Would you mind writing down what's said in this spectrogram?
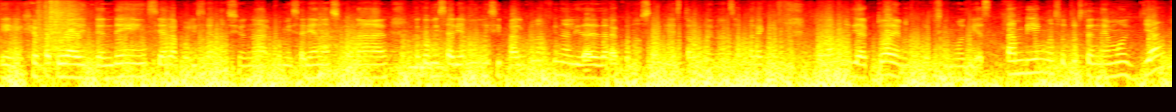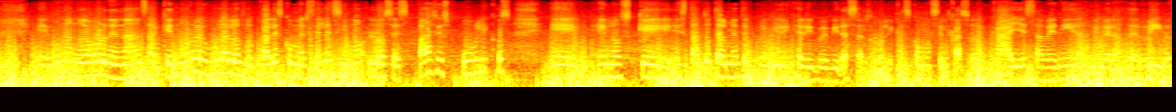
eh, Jefatura de Intendencia, la Policía Nacional, Comisaría Nacional, la Comisaría Municipal, con la finalidad de dar a conocer esta ordenanza para que podamos ya actuar en los próximos días. También nosotros tenemos ya eh, una nueva ordenanza que no regula los locales comerciales, sino los espacios públicos en los que está totalmente prohibido ingerir bebidas alcohólicas, como es el caso de calles, avenidas, riberas de río.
